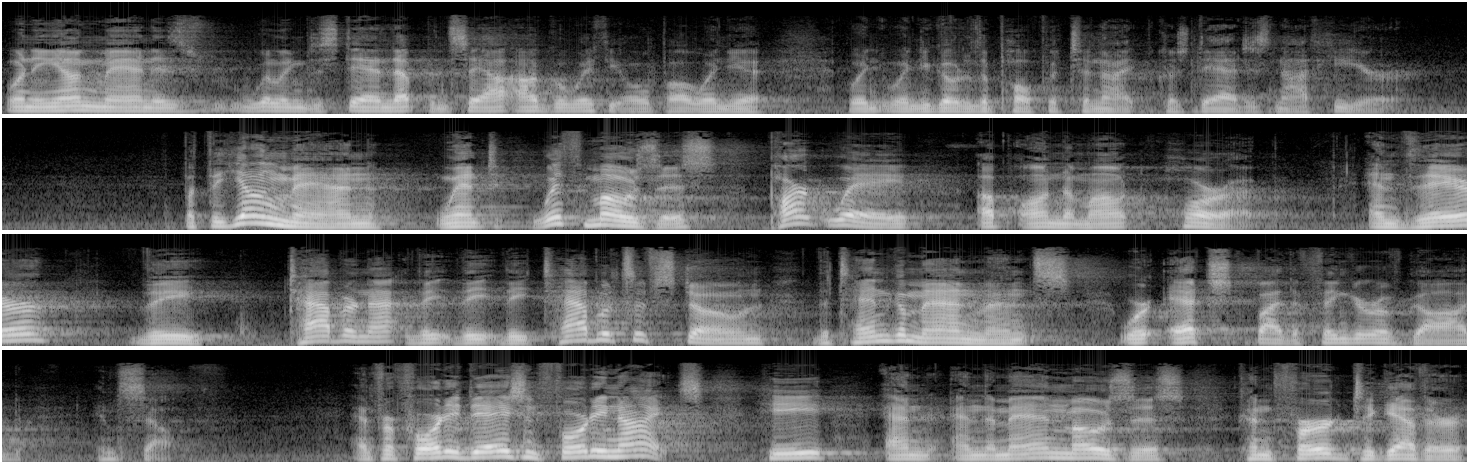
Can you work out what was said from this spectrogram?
when a young man is willing to stand up and say, I'll, I'll go with you, Opa, when you, when, when you go to the pulpit tonight because dad is not here. But the young man went with Moses part way up on the Mount Horeb. And there, the, tabernacle, the, the, the tablets of stone, the Ten Commandments, were etched by the finger of God Himself. And for 40 days and 40 nights, he and, and the man Moses conferred together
